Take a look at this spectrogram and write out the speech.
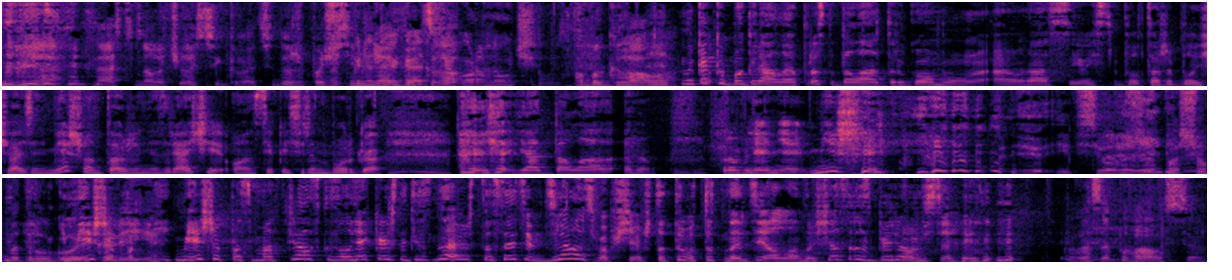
Нет, Настя научилась играть, даже почти не обыграла. научилась. Обыграла. Ну, как обыграла? Я просто дала другому. А у нас есть, был, тоже был еще один Миша, он тоже незрячий, он с Екатеринбурга. Я, я отдала э, правление Мише. И, и все уже пошло по другой Миша, колее. Миша посмотрел, сказал, я, конечно, не знаю, что с этим делать вообще, что ты вот тут наделала, но сейчас разберемся. Разобрался.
